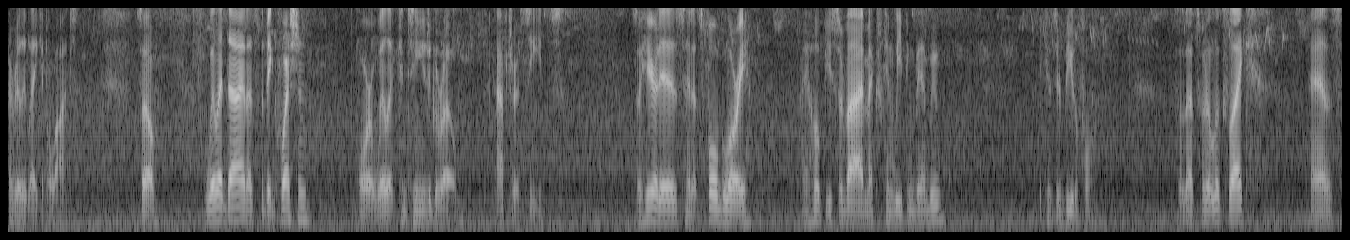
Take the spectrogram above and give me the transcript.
I really like it a lot. So, will it die? That's the big question. Or will it continue to grow after it seeds? So here it is in its full glory. I hope you survive Mexican weeping bamboo because you're beautiful. So that's what it looks like as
